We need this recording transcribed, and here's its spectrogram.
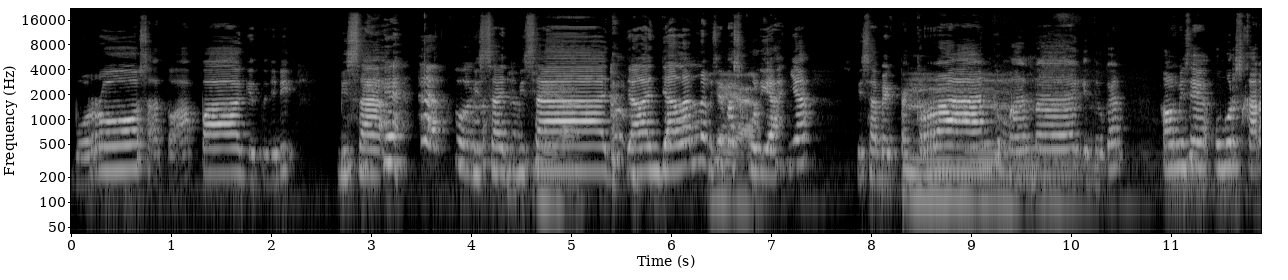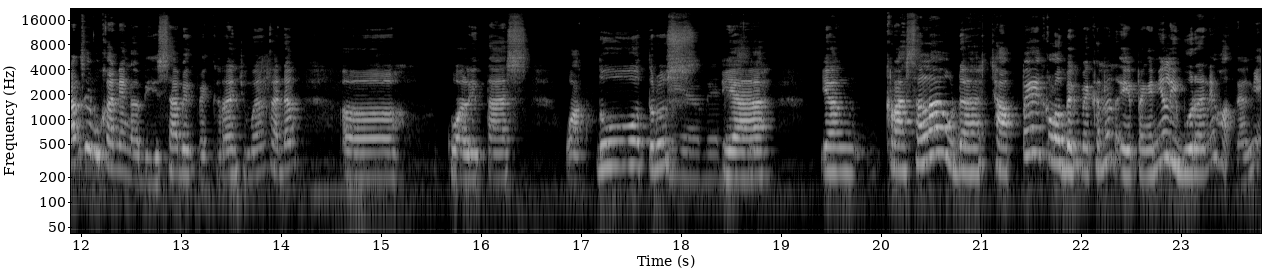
boros atau apa gitu. Jadi bisa bisa bisa jalan-jalan lah bisa Iya, pas iya. kuliahnya bisa backpackeran Hmm. ke mana gitu kan. Kalau misalnya umur sekarang sih bukan yang nggak bisa backpackeran cuman kadang eh kualitas waktu terus Iya, beda ya yang kerasa lah udah capek kalau backpackeran eh pengennya liburannya hotelnya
